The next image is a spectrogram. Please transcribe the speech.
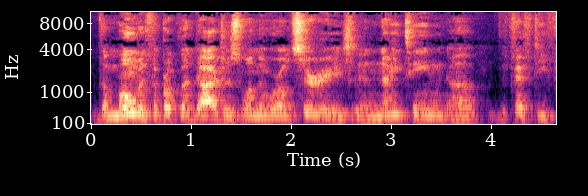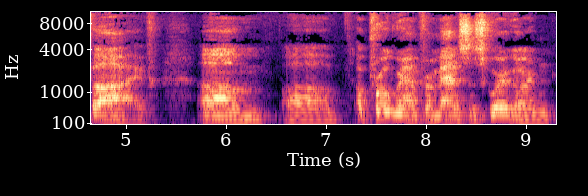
the moment the Brooklyn Dodgers won the World Series in 1955, uh, um, uh, a program from Madison Square Garden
